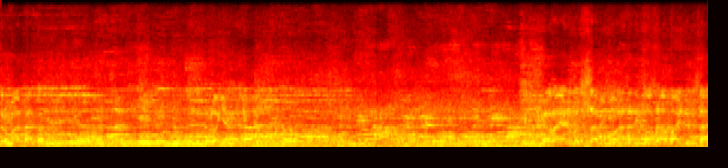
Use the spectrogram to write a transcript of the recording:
Ata ito ni uh. Kulang yata. Ryan, ano masasabi mo? Nasa dito sa bahay Rizal.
